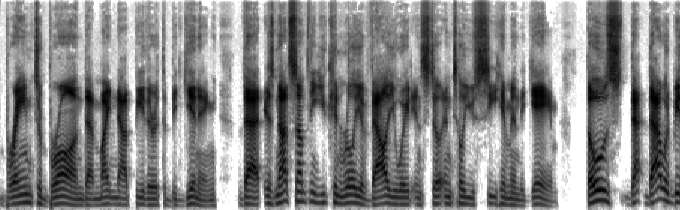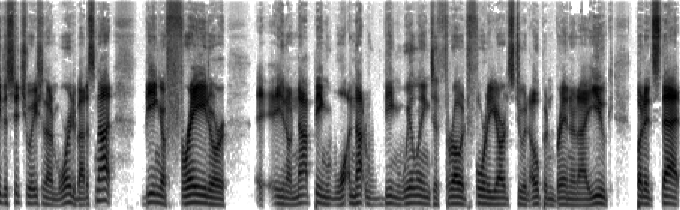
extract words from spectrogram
brain to brawn that might not be there at the beginning that is not something you can really evaluate and still until you see him in the game those that that would be the situation that i'm worried about it's not being afraid or eh, eh, you know not being not being willing to throw it 40 yards to an open Brandon Aiyuk but it's that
